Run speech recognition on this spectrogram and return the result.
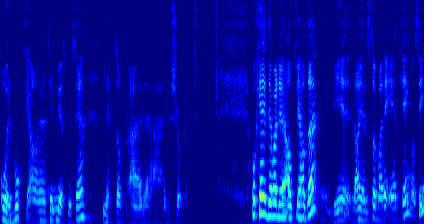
årbok til Mjøsmuseet, nettopp er, er sluppet. Ok, det var det alt vi hadde. Vi, da gjenstår bare én ting å si,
